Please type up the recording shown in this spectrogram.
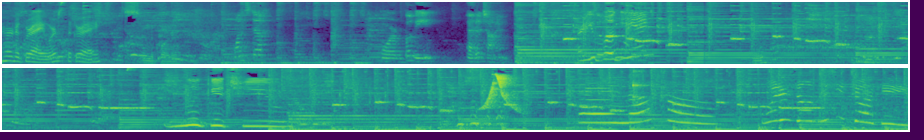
Heard a gray. Where's the gray? It's in the corner. one step or boogie at a time. Are you boogieing? Look at you. Hello. What is all this you talking?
